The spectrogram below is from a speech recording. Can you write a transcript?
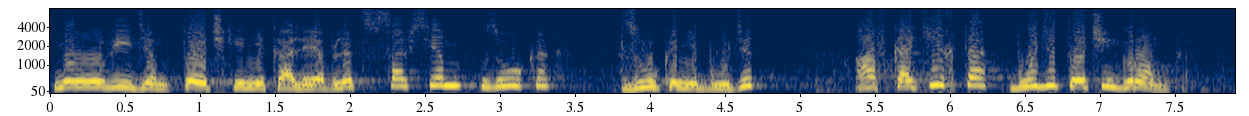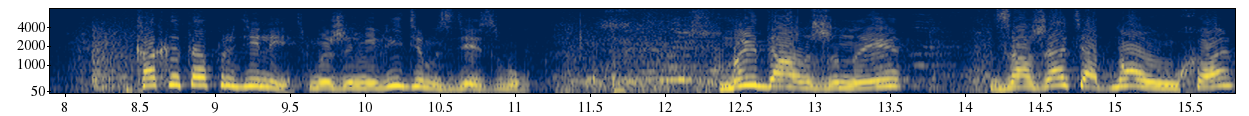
мы увидим, точки не колеблются совсем звука, звука не будет, а в каких-то будет очень громко. Как это определить? Мы же не видим здесь звук. Мы должны зажать одно ухо.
